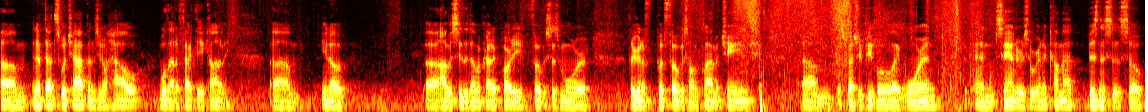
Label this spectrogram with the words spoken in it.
Um, and if that switch happens, you know how will that affect the economy? Um, you know, uh, obviously the Democratic Party focuses more. They're going to put focus on climate change, um, especially people like Warren and Sanders who are going to come at businesses. So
